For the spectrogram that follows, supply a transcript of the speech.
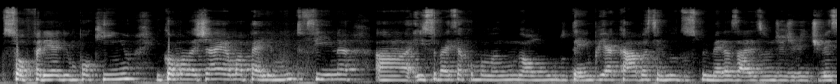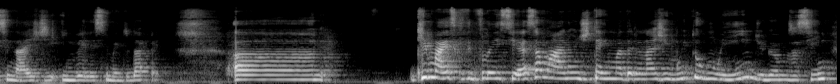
sofrer ali um pouquinho. E como ela já é uma pele muito fina, uh, isso vai se acumulando ao longo do tempo e acaba sendo uma das primeiras áreas onde a gente vê sinais de envelhecimento da pele. Uh, que mais que influencia? Essa é uma área onde tem uma drenagem muito ruim, digamos assim.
